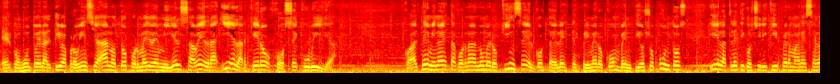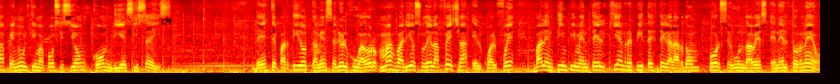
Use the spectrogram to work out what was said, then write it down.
El conjunto de la altiva provincia anotó por medio de Miguel Saavedra y el arquero José Cubilla. Al terminar esta jornada número 15, el Costa del Este es primero con 28 puntos y el Atlético Chiriquí permanece en la penúltima posición con 16. De este partido también salió el jugador más valioso de la fecha, el cual fue Valentín Pimentel, quien repite este galardón por segunda vez en el torneo.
